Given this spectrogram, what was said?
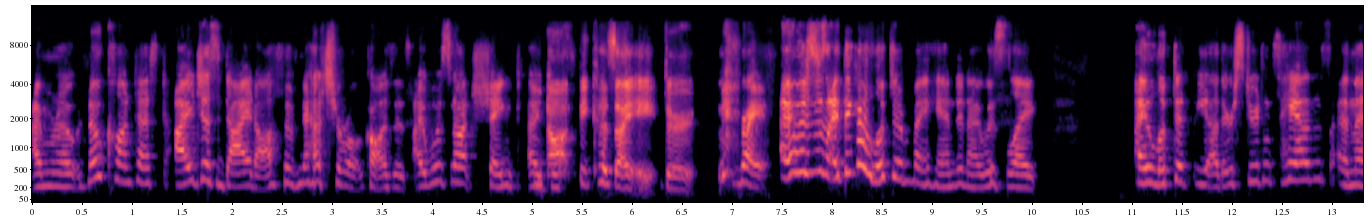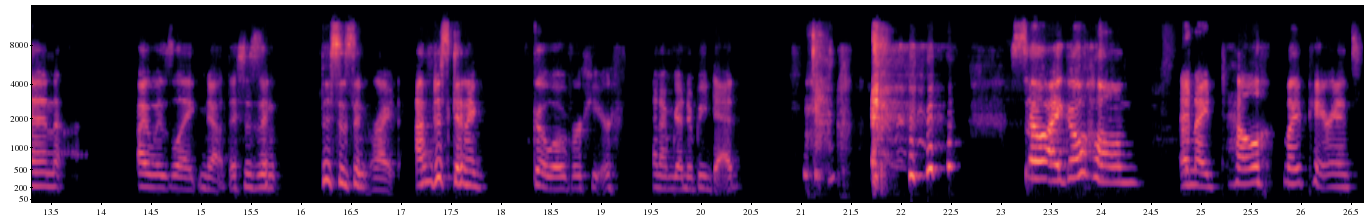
I'm no, no contest. I just died off of natural causes. I was not shanked. I Not just, because I ate dirt. right. I was just, I think I looked at my hand and I was like, I looked at the other students' hands and then I was like, no, this isn't this isn't right. I'm just gonna go over here and I'm gonna be dead. so I go home and I tell my parents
